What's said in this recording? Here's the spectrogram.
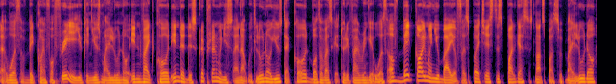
uh, worth of Bitcoin for free? You can use my Luno invite code in the description when you sign up with Luno. Use that code. Both of us get 25 ringgit worth of Bitcoin when you buy your first purchase. This podcast is not sponsored by Luno.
